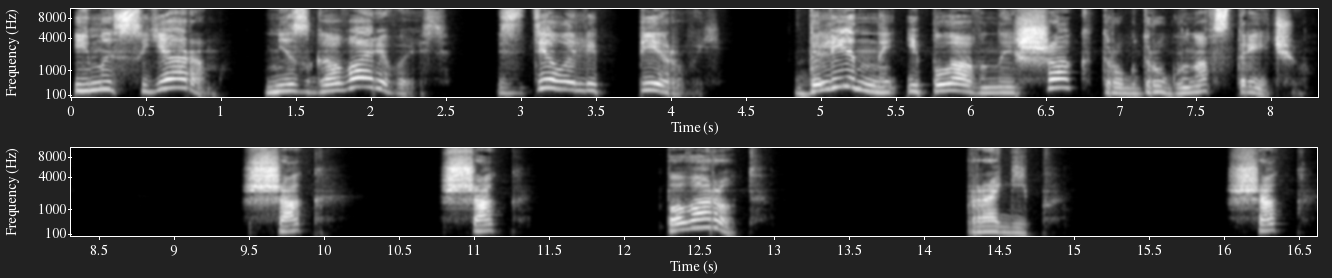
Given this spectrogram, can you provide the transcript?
И мы с Яром, не сговариваясь, сделали первый, длинный и плавный шаг друг другу навстречу. Шаг, шаг, поворот, прогиб. Шаг,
